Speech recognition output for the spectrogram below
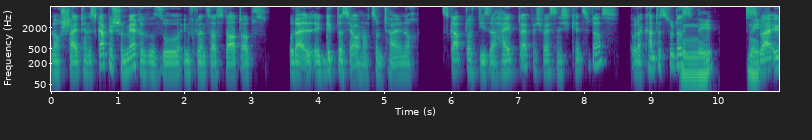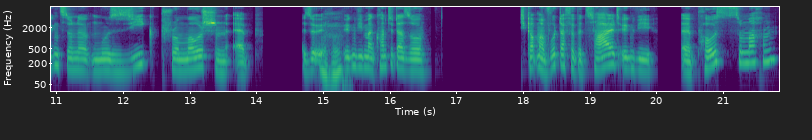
noch scheitern. Es gab ja schon mehrere so Influencer-Startups. Oder äh, gibt es ja auch noch zum Teil noch. Es gab doch diese Hyped-App, ich weiß nicht, kennst du das? Oder kanntest du das? Nee. nee. Es war irgend so eine Musik-Promotion-App. Also mhm. irgendwie, man konnte da so, ich glaube, man wurde dafür bezahlt, irgendwie äh, Posts zu machen,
